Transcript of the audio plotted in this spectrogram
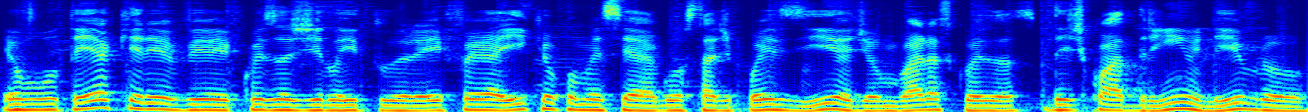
eu voltei a querer ver coisas de leitura, e foi aí que eu comecei a gostar de poesia, de várias coisas, desde quadrinho, livro,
